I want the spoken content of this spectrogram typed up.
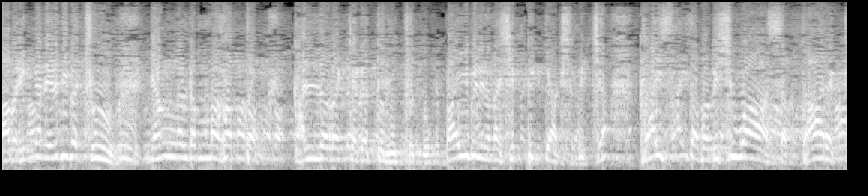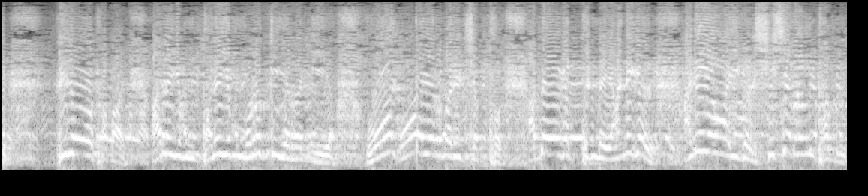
അവർ ഇങ്ങനെ എഴുതി വെച്ചു. ഞങ്ങളുടെ മഹത്വം കല്ലറയ്ക്കകത്തിരിക്കുന്നു ബൈബിളിനെ നശിപ്പിക്കാൻ ശ്രമിച്ച ക്രൈസ്തവ വിശ്വാസ ധാരയ്ക്ക് വിരോധമായി അരയും തലയും മുറുക്കിയിറങ്ങിയ വാട്ടയർ മരിച്ചപ്പോൾ അദ്ദേഹത്തിന്റെ അണികൾ അനുയായികൾ ശിഷ്യവൃന്ദം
